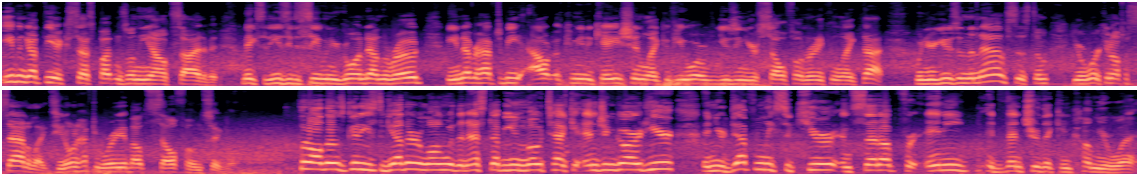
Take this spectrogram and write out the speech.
even got the access buttons on the outside of it. Makes it easy to see when you're going down the road and you never have to be out of communication like if you are using your cell phone or anything like that. When you're using the nav system, you're working off a satellite, so you don't have to worry about cell phone signal. Put all those goodies together along with an SW-Motech engine guard here, and you're definitely secure and set up for any adventure that can come your way.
